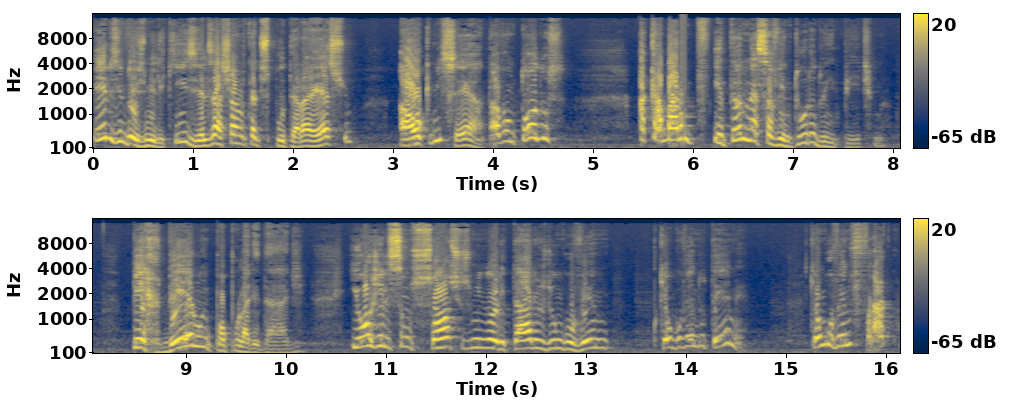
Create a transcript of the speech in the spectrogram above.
eles em 2015, eles achavam que a disputa era Écio, Alckmin e Serra. Estavam todos. Acabaram entrando nessa aventura do impeachment, perderam em popularidade e hoje eles são sócios minoritários de um governo que é o governo do Temer, que é um governo fraco,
